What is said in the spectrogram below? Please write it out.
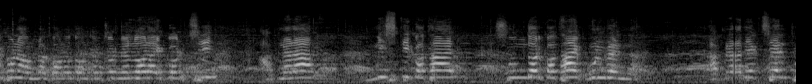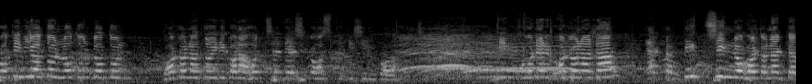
এখন আমরা গণতন্ত্রের জন্য লড়াই করছি। আপনারা মিষ্টি কথায় সুন্দর কথায় ভুলবেন না। আপনারা দেখছেন, প্রতিনিয়ত নতুন নতুন ঘটনা তৈরি করা হচ্ছে, দেশকে অস্থিতিশীল করা হচ্ছে। ঘটনাটা একটা বিচ্ছিন্ন ঘটনা, একটা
